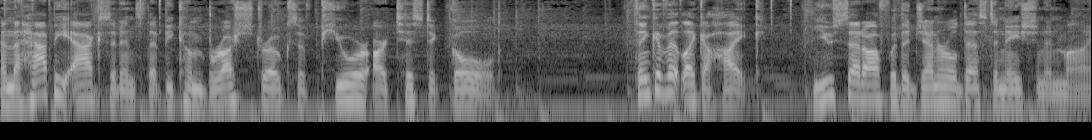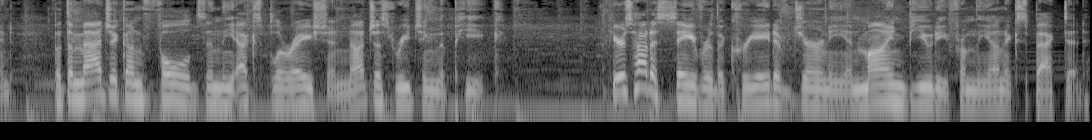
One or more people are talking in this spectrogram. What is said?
and the happy accidents that become brushstrokes of pure artistic gold. Think of it like a hike. You set off with a general destination in mind, but the magic unfolds in the exploration, not just reaching the peak. Here's how to savor the creative journey and mine beauty from the unexpected.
